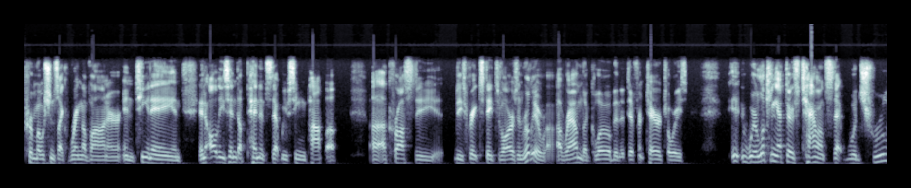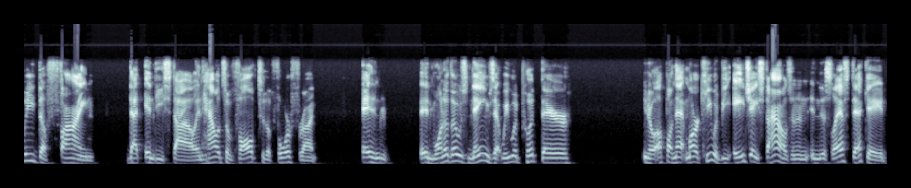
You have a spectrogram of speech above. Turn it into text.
promotions like Ring of Honor and TNA, and and all these independents that we've seen pop up uh, across the these great states of ours, and really ar- around the globe in the different territories. It, we're looking at those talents that would truly define that indie style and how it's evolved to the forefront and and one of those names that we would put there, you know, up on that marquee would be AJ Styles. And in, in this last decade,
